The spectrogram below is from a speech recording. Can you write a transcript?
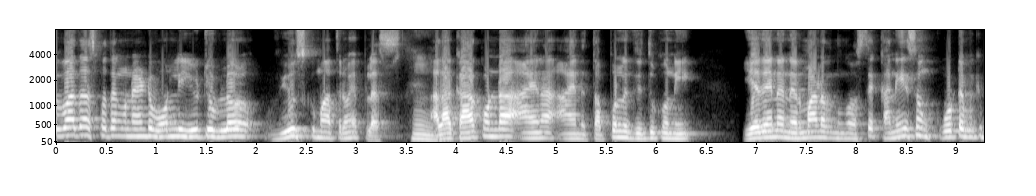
వివాదాస్పదంగా ఉన్నాయంటే ఓన్లీ యూట్యూబ్లో వ్యూస్కు మాత్రమే ప్లస్. అలా కాకుండా ఆయన ఆయన తప్పుల్ని దిద్దుకొని ఏదైనా నిర్మాణంగా వస్తే కనీసం కూటమికి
